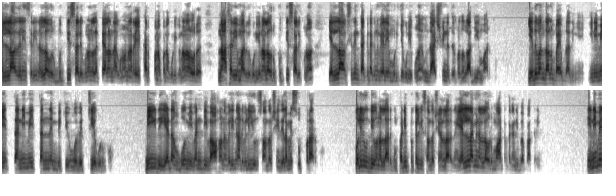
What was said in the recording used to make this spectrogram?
எல்லா இதுலயும் சரி நல்ல ஒரு புத்திசாலி குணம் நல்ல டேலண்ட் ஆகணும் நிறைய கற்பனை பண்ணக்கூடிய குணம் நல்ல ஒரு நாகரிகமா இருக்கக்கூடிய நல்ல ஒரு புத்திசாலி குணம் எல்லா விஷயத்தையும் டக்கு டக்குன்னு வேலையை முடிக்கக்கூடிய குணம் இந்த அஸ்வினத்தை பிறந்தவங்க அதிகமா இருக்கும். எது வந்தாலும் பயப்படாதீங்க. இனிமே தனிமை தன்னம்பிக்கை உங்க வெற்றியை கொடுக்கும். வீடு இடம் பூமி வண்டி வாகனம் வெளிநாடு வெளியூர் சார்ந்த விஷயம் இது எல்லாமே சூப்பரா இருக்கும். தொழில் உத்தியோகம் நல்லா இருக்கும் படிப்பு கல்வி சந்தோஷம் நல்லா இருக்கும் எல்லாமே நல்ல ஒரு மாற்றத்தை கண்டிப்பா பாக்குறீங்க. இனிமே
